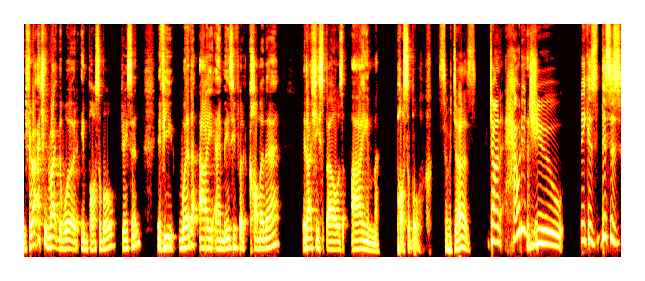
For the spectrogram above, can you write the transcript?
If you actually write the word impossible, Jason, if you, where the I am is, if you put a comma there, it actually spells I'm possible. So it does. John, how did you, because this is,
